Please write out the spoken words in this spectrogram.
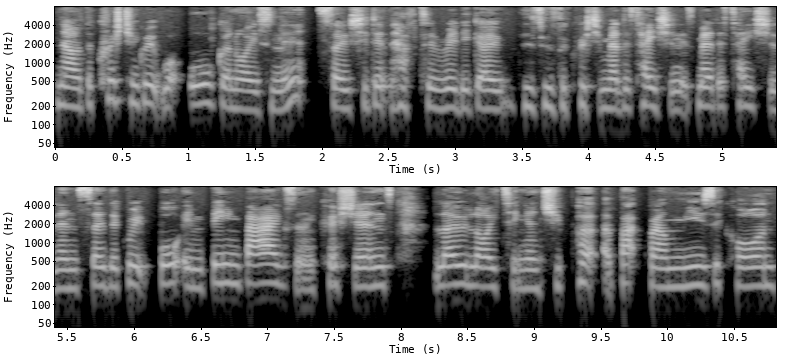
Now, the Christian group were organizing it, so she didn't have to really go, This is a Christian meditation, it's meditation. And so the group brought in bean bags and cushions, low lighting, and she put a background music on.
